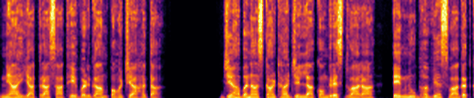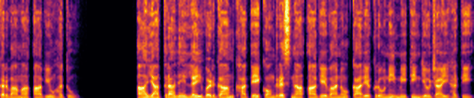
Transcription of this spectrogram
ન્યાય યાત્રા સાથે વડગામ પહોંચ્યા હતા. જ્યાં બનાસકાંઠા જિલ્લા કોંગ્રેસ દ્વારા તેમનું ભવ્ય સ્વાગત કરવામાં આવ્યું હતું. આ યાત્રાને લઈ વડગામ ખાતે કોંગ્રેસના આગેવાનો કાર્યકરોની મીટિંગ યોજાઈ હતી.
